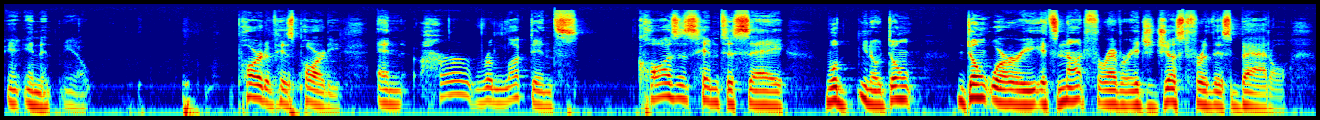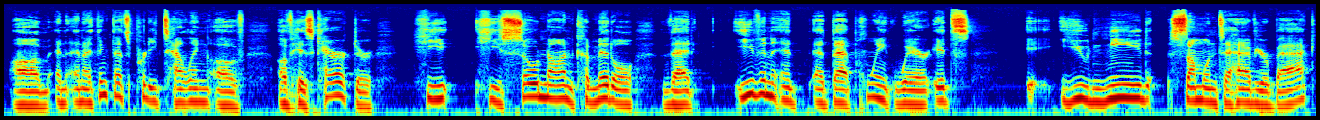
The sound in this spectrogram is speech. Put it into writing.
in, in you know part of his party. And her reluctance causes him to say well you know don't don't worry. It's not forever. It's just for this battle. Um, and and I think that's pretty telling of of his character. He he's so non-committal that even at, at that point where it's you need someone to have your back,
